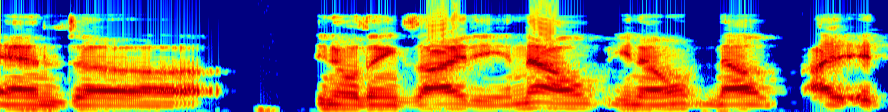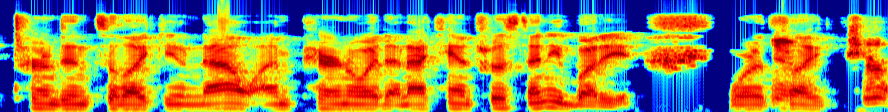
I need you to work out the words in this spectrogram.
and uh, you know the anxiety. And now, you know, now I it turned into like you know now I'm paranoid and I can't trust anybody. Where it's Yeah, like sure.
